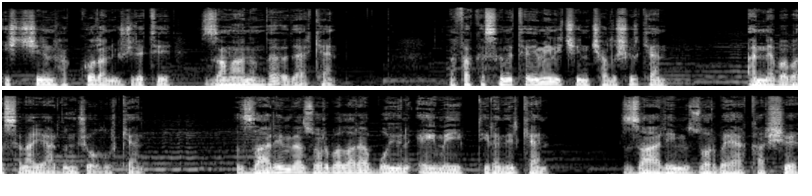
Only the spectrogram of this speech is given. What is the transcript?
işçinin hakkı olan ücreti zamanında öderken, nafakasını temin için çalışırken, anne babasına yardımcı olurken, zalim ve zorbalara boyun eğmeyip direnirken, zalim zorbaya karşı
